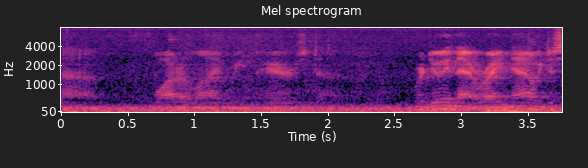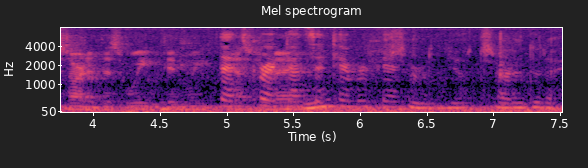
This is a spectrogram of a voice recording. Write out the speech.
uh, water line repairs done. We're doing that right now. We just started this week, didn't we? That's correct, on Yesterday? September fifth. Started, just started today.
